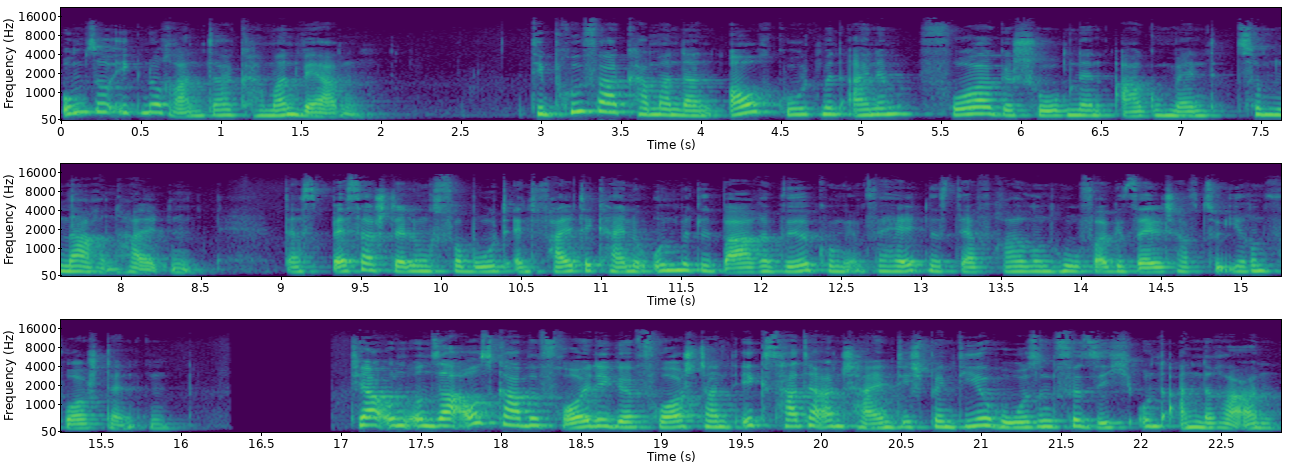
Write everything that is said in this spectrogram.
umso ignoranter kann man werden. Die Prüfer kann man dann auch gut mit einem vorgeschobenen Argument zum Narren halten. Das Besserstellungsverbot entfalte keine unmittelbare Wirkung im Verhältnis der Fraunhofer Gesellschaft zu ihren Vorständen. Tja, und unser ausgabefreudige Vorstand X hatte anscheinend die Spendierhosen für sich und andere an.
